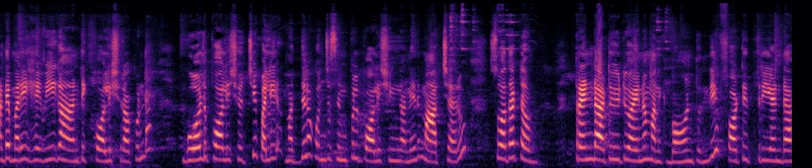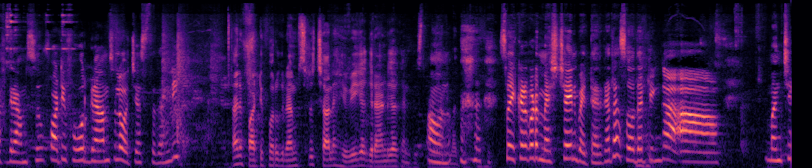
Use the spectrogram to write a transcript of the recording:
అంటే మరీ హెవీగా యాంటిక్ పాలిష్ రాకుండా గోల్డ్ పాలిష్ వచ్చి మళ్ళీ మధ్యలో కొంచెం సింపుల్ పాలిషింగ్ అనేది మార్చారు. సో దట్ ట్రెండ్ అటు ఇటు అయినా మనకి బాగుంటుంది. Forty three and half grams forty four గ్రామ్స్లో వచ్చేస్తుందండి. కానీ ఫార్టీ ఫోర్ గ్రామ్స్ చాలా హెవీగా గ్రాండ్గా కనిపిస్తుంది అవును. సో ఇక్కడ కూడా మెష్ చైన్ పెట్టారు కదా సో దట్ ఇంకా మంచి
